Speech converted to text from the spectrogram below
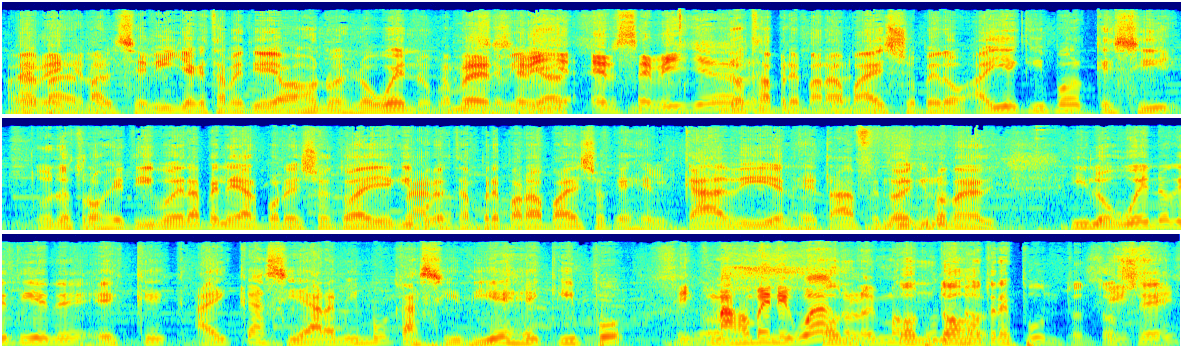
para, el Sevilla que está metido ahí abajo no es lo bueno. El, Sevilla, no está preparado para eso. Pero hay equipos que sí, nuestro objetivo era pelear por eso, entonces hay equipos que están preparados para eso, que es el Cádiz, el Getafe, todos uh -huh. equipos están Y lo bueno que tiene es que hay casi ahora mismo casi 10 equipos. Más o menos igual, con, con, dos o tres puntos. Entonces,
